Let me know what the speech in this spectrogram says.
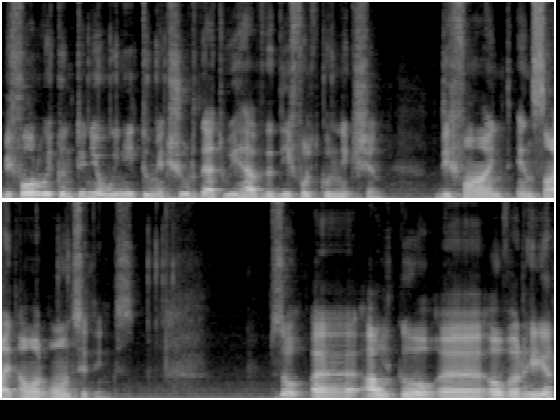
before we continue, we need to make sure that we have the default connection defined inside our own settings. So uh, I'll go uh, over here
